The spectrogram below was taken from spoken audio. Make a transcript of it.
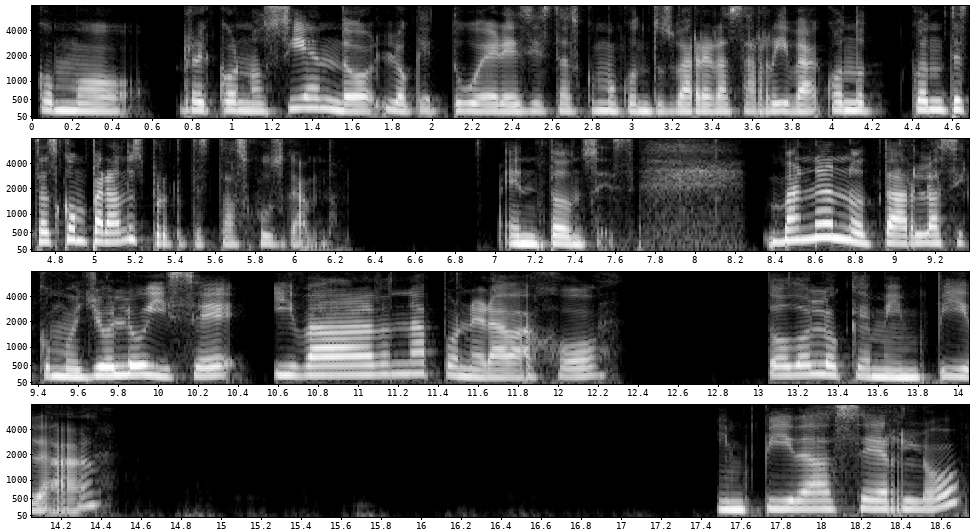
como reconociendo lo que tú eres y estás como con tus barreras arriba. Cuando, cuando te estás comparando es porque te estás juzgando. Entonces, van a anotarlo así como yo lo hice y van a poner abajo todo lo que me impida, impida hacerlo,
